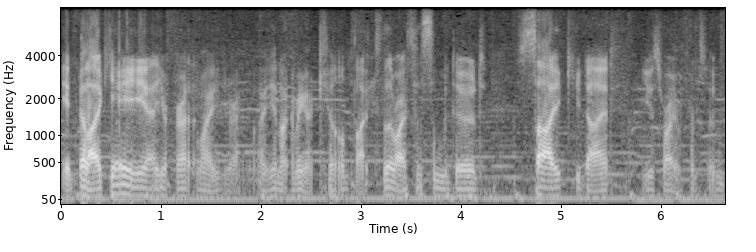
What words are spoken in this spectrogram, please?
You'd be like, yeah, yeah, you're right, well, you're, right, you're not gonna get killed. Like, to the right of some dude, psych, you died. He was right in front of him.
